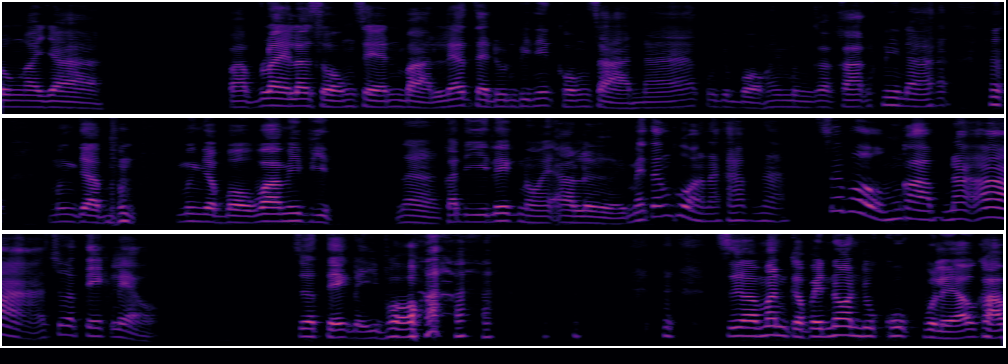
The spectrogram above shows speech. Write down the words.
ลงอาญาปรับไร่ละสองแสนบาท แล้วแต่ดุลพินิจของศาลนะ กูจะบอกให้มึงก็คักนี่นะ มึงจะมึงจะบอกว่าไม่ผิด นะคดีเล็กน้อยเอาเลย ไม่ต้องห่วงนะครับนะเสื้อผมครับนะอ่าเสื้อเต็กแล้วเสื้อเต็กเลยอีพอเสื้อมันก็ไปนอนอยู่คุกไปแล้วครับ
